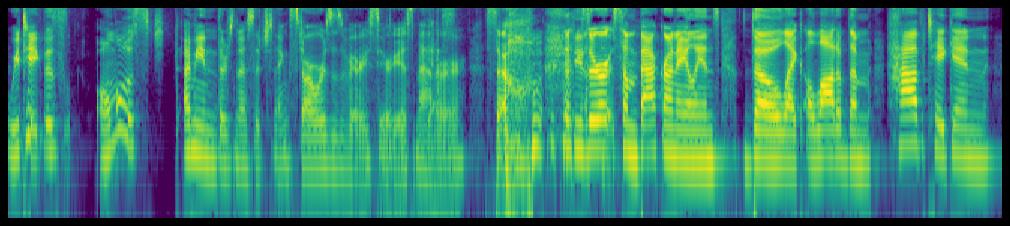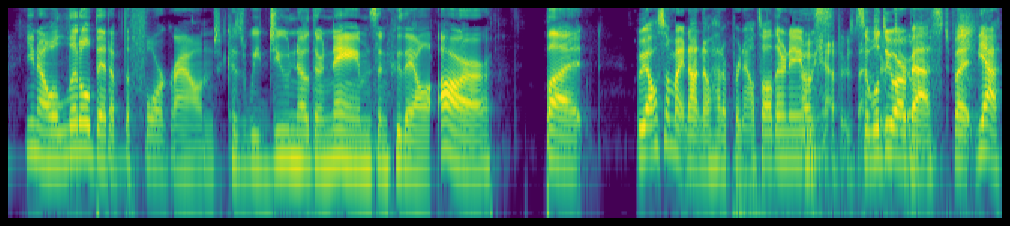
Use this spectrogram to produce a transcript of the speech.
We take this almost, I mean, there's no such thing. Star Wars is a very serious matter. So these are some background aliens, though, like a lot of them have taken, you know, a little bit of the foreground because we do know their names and who they all are. But We also might not know how to pronounce all their names. Oh, yeah, there's that So we'll do our too. best. But yeah,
